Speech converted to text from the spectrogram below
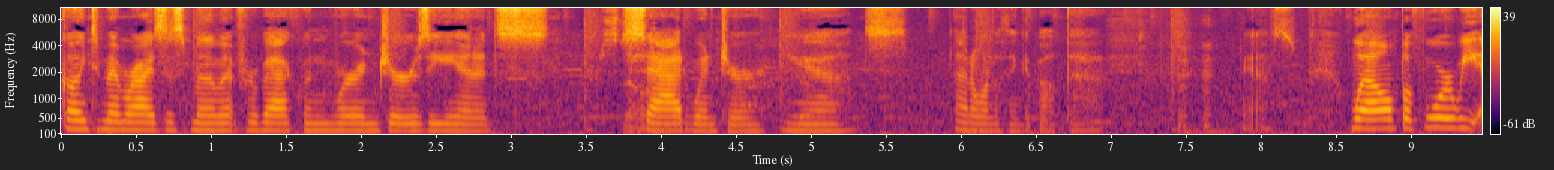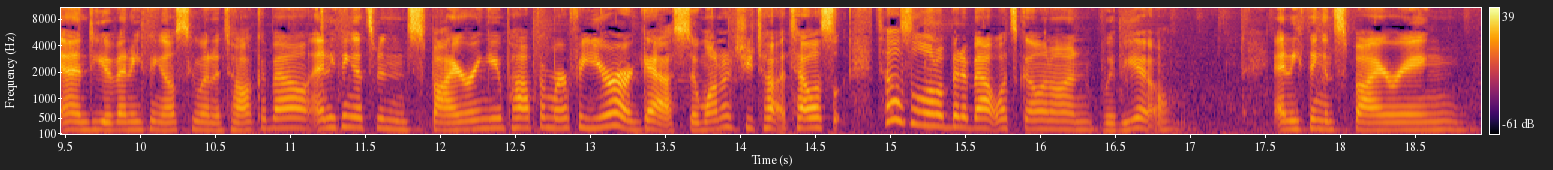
Going to memorize this moment for back when we're in Jersey and it's Snowing. sad winter. Yeah, it's, I don't want to think about that. yes. Well, before we end, do you have anything else you want to talk about? Anything that's been inspiring you, Papa Murphy? You're our guest, so why don't you ta- tell us tell us a little bit about what's going on with you? Anything inspiring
